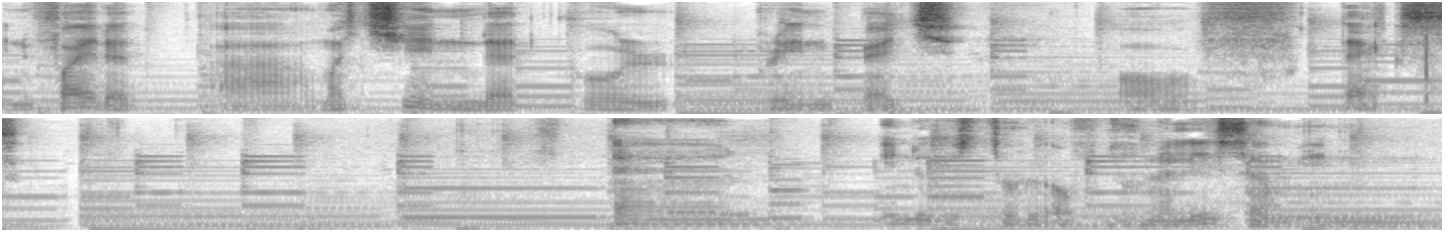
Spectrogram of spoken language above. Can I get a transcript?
invented a machine that could print page of text. And in the history of journalism in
